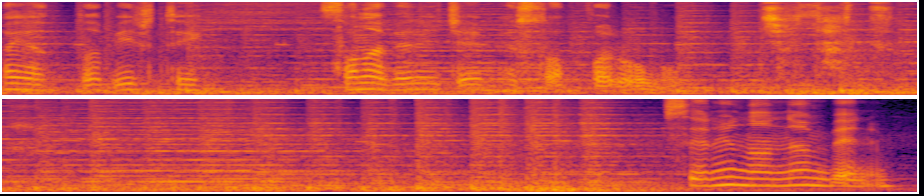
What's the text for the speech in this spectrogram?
Hayatta bir tek sana vereceğim hesap var oğlum. Cennet. Senin annen benim.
